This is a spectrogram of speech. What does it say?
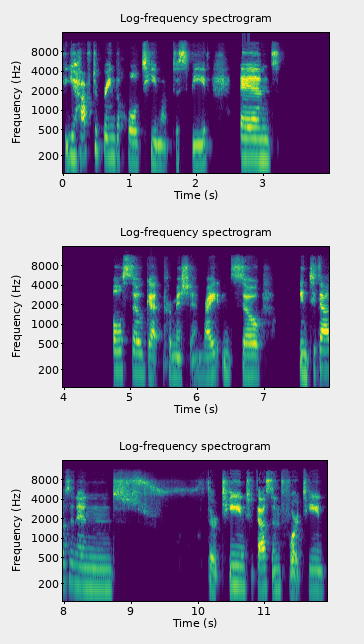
you have to bring the whole team up to speed. And also get permission, right? And so in 2013, 2014,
